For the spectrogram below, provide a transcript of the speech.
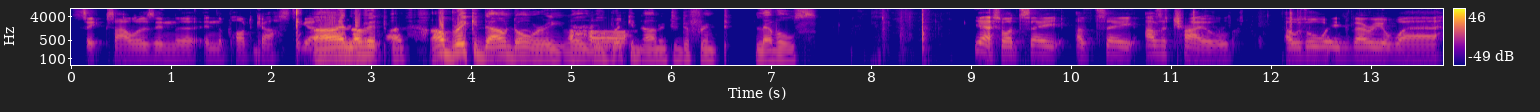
six hours in the in the podcast to get. I love it. I'll break it down. Don't worry. We'll, we'll oh. break it down into different levels. Yeah, so I'd say I'd say as a child, I was always very aware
